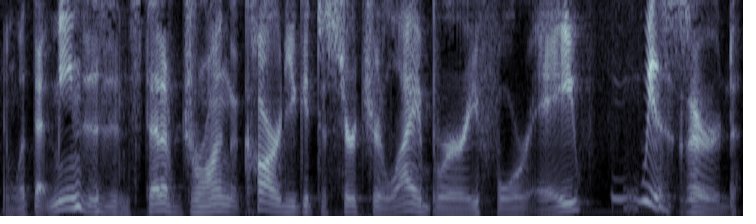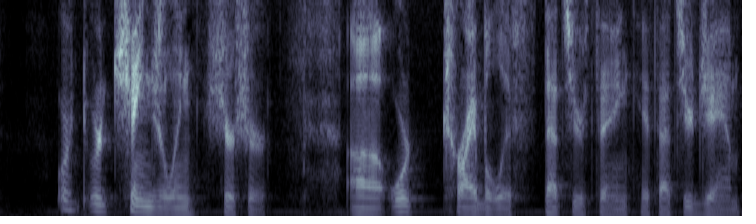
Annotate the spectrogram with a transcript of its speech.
And what that means is instead of drawing a card, you get to search your library for a wizard or or changeling, sure sure. Uh, or tribal if that's your thing, if that's your jam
